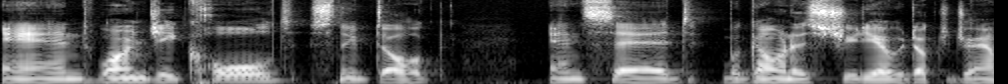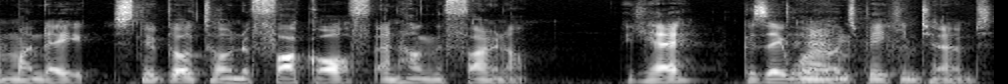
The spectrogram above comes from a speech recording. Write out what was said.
And Warren G called Snoop Dogg and said, We're going to the studio with Dr. Dre on Monday. Snoop Dogg told him to fuck off and hung the phone up. Okay? Because they Damn. weren't on speaking terms.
